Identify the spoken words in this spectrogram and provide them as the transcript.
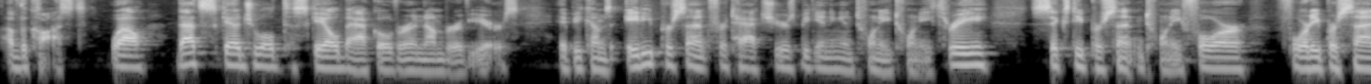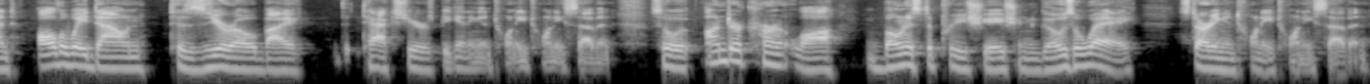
of the costs. Well, that's scheduled to scale back over a number of years. It becomes 80% for tax years beginning in 2023, 60% in 24, 40%, all the way down to zero by tax years beginning in 2027. So under current law, bonus depreciation goes away starting in 2027.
